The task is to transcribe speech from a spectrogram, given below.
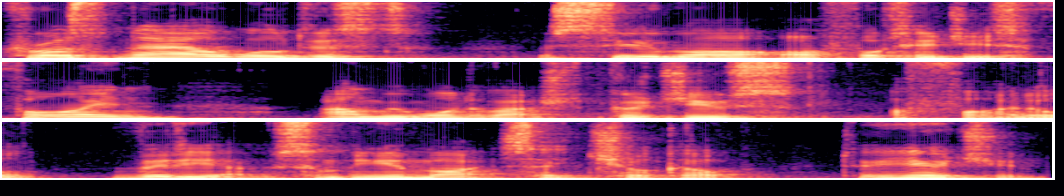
for us now, we'll just assume our, our footage is fine and we want to actually produce a final video, something you might say chuck up to YouTube.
